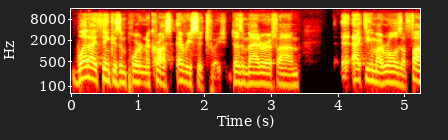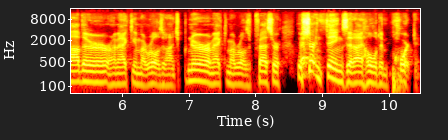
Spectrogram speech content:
what I think is important across every situation. Doesn't matter if I'm acting in my role as a father, or I'm acting in my role as an entrepreneur, or I'm acting in my role as a professor. There's certain things that I hold important.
